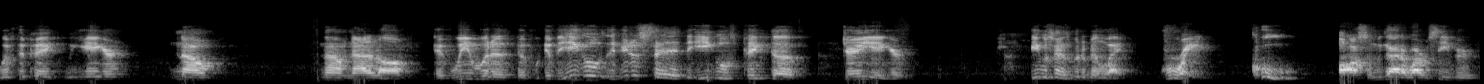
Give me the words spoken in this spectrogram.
with the pick, Reagor? No, no, not at all. If we would have, if, if the Eagles, if you just said the Eagles picked up Jalen Reagor, Eagles fans would have been like, great, cool, awesome. We got a wide receiver.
